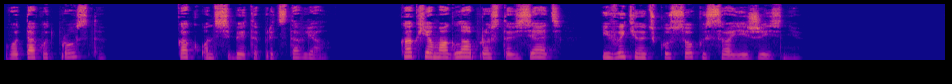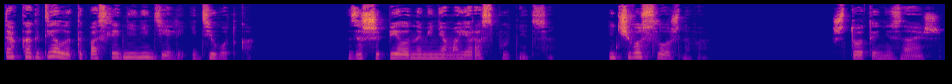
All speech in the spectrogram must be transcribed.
Вот так вот просто? Как он себе это представлял? Как я могла просто взять и выкинуть кусок из своей жизни? Так, как делал это последние недели, идиотка. Зашипела на меня моя распутница. Ничего сложного. Что ты не знаешь?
